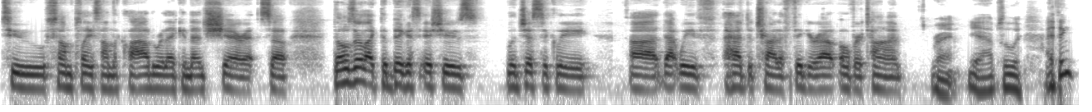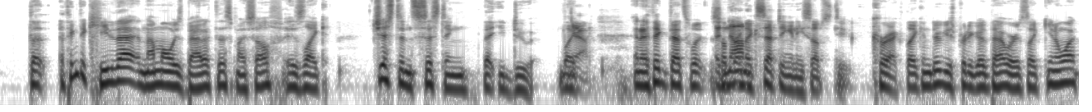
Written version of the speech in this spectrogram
to someplace on the cloud where they can then share it. So those are like the biggest issues logistically uh, that we've had to try to figure out over time. Right. Yeah, absolutely. I think the I think the key to that, and I'm always bad at this myself, is like just insisting that you do it. Like, Yeah. and I think that's what And something- not accepting any substitute. correct. Like, and Doogie's pretty good at that, where it's like, you know what,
